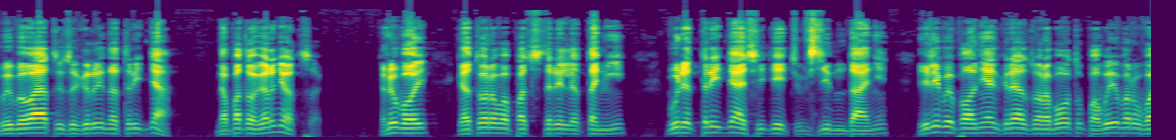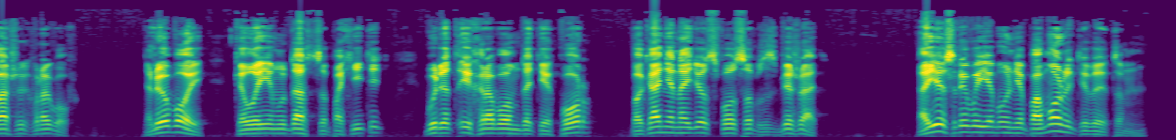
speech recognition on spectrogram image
выбывает из игры на три дня, но потом вернется. Любой, которого подстрелят они, будет три дня сидеть в Зиндане, или выполнять грязную работу по выбору ваших врагов. Любой, кого им удастся похитить, будет их рабом до тех пор, пока не найдет способ сбежать. А если вы ему не поможете в этом,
